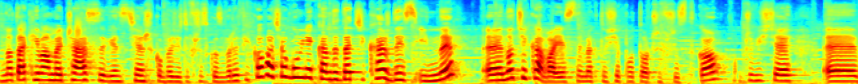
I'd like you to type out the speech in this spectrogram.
no takie mamy czasy, więc ciężko będzie to wszystko zweryfikować. Ogólnie kandydaci, każdy jest inny. E, No ciekawa jestem, jak to się potoczy wszystko. Oczywiście e,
